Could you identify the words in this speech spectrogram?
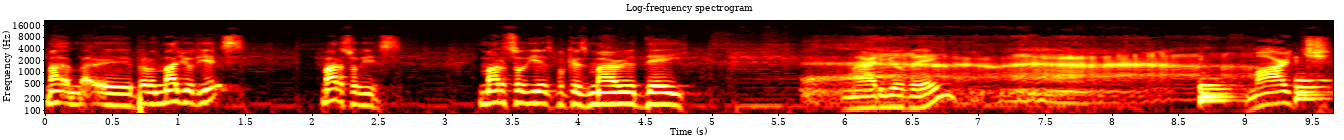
Ma- ma- eh, perdón, Mayo 10. Marzo 10. Marzo 10 porque es Mario Day. Mario Day March.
